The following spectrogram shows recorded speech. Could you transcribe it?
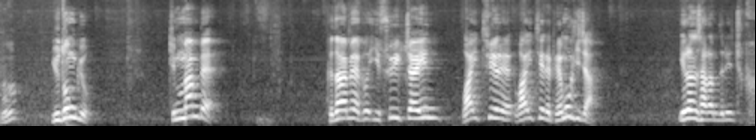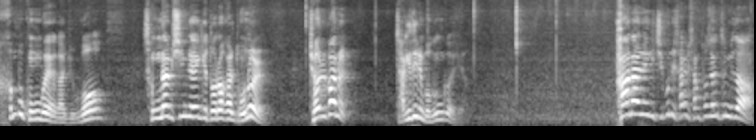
어? 유동규, 김만배, 그 다음에 그 이 수익자인 YTL의, YTL의 배모 기자, 이런 사람들이 전부 공모해가지고 성남 시민에게 돌아갈 돈을 절반을 자기들이 먹은 거예요. 하나은행이 지분이 43%입니다.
